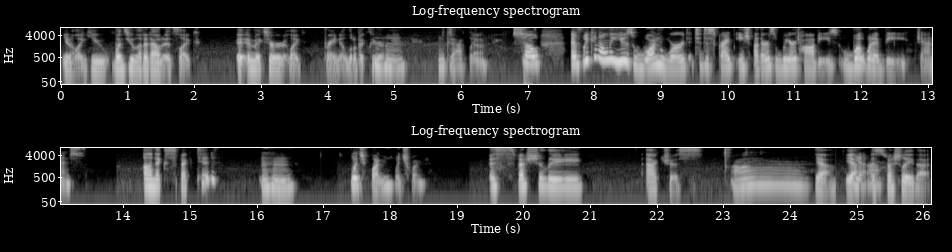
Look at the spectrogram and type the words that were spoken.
you know like you once you let it out it's like it, it makes your like brain a little bit clearer Mhm. Exactly. Yeah. So, if we can only use one word to describe each other's weird hobbies, what would it be, Janice? unexpected Mm-hmm. Which one? Which one? especially actress Ah. yeah, yeah Yeah. especially that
